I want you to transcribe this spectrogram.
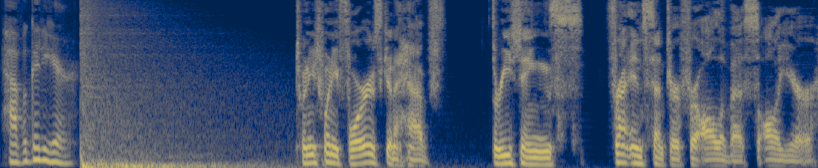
Have a good year. 2024 is going to have three things front and center for all of us all year.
